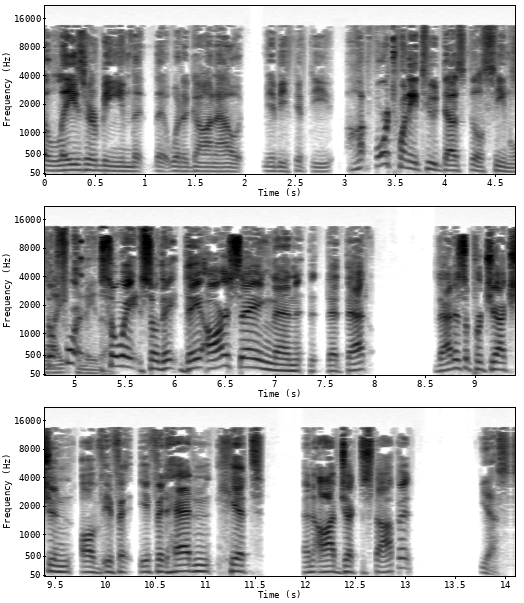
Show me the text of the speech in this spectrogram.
a laser beam that that would have gone out maybe 50 uh, 422 does still seem so, light for, to me though. so wait, so they they are saying then that that that is a projection of if it, if it hadn't hit an object to stop it. yes.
